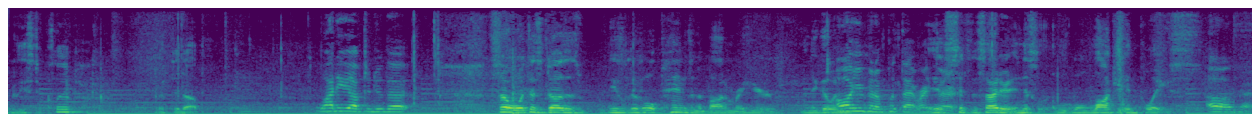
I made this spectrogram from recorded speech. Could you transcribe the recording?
release the clip, lift it up. Why do you have to do that? So what this does is these there's little pins in the bottom right here, and they go in. Oh, you're gonna put that right it there. sits inside it, and this will lock it in place. Oh, okay.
